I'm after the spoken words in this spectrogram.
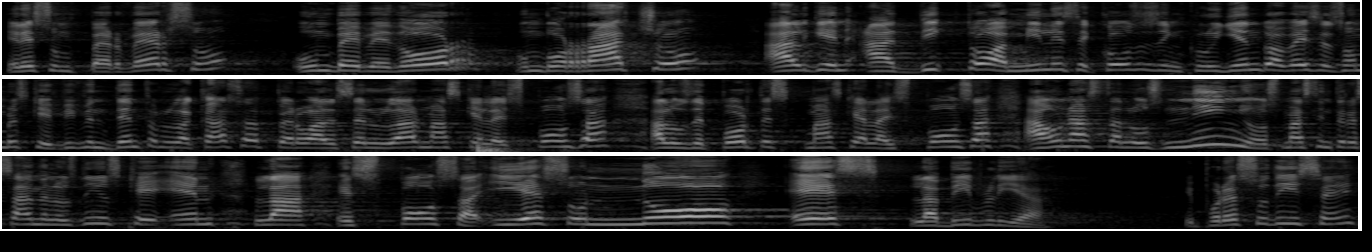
Eres un perverso, un bebedor, un borracho, alguien adicto a miles de cosas, incluyendo a veces hombres que viven dentro de la casa, pero al celular más que a la esposa, a los deportes más que a la esposa, aún hasta los niños, más interesados en los niños que en la esposa. Y eso no es la Biblia. Y por eso dice,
